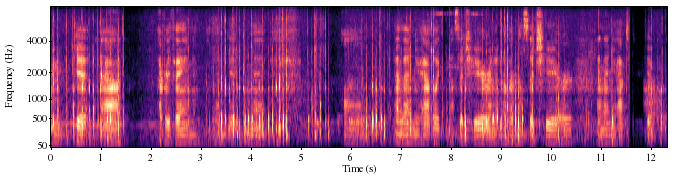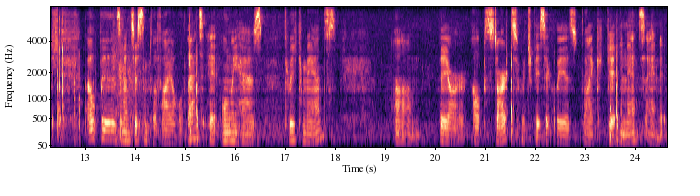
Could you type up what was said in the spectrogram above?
You git add everything and git commit. Um, and then you have like a message here and another message here, and then you have to do git push. ELP is meant to simplify all that. It only has three commands. Um, they are ELP start, which basically is like git init, and it,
